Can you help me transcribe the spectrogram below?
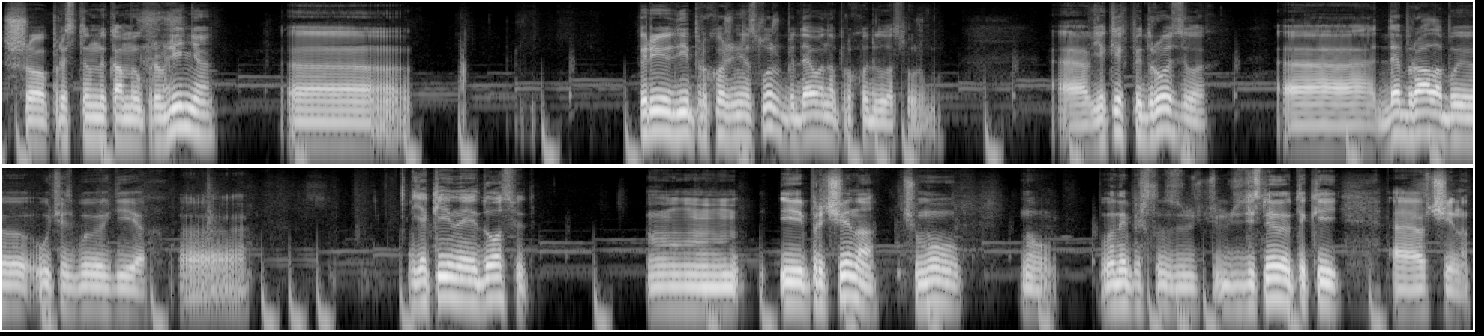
що представниками управління. Е, Період її проходження служби, де вона проходила службу, Е, в яких підрозділах, де брала участь в бойових діях, який в неї досвід. І причина, чому ну, вони пішли, здійснили такий е, вчинок.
